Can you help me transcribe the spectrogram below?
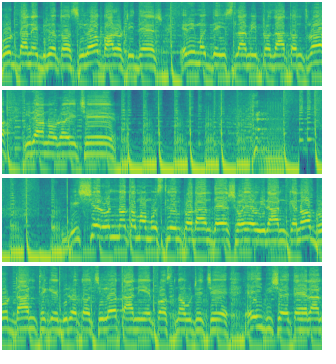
ভোটদানে বিরত ছিল বারোটি দেশ। এরই মধ্যে ইসলামী প্রজাতন্ত্র ইরানও রয়েছে। বিশ্বের অন্যতম মুসলিম প্রধান দেশ হয়েও ইরান কেন ভোটদান থেকে বিরত ছিল তা নিয়ে প্রশ্ন উঠেছে। এই বিষয়ে তেহরান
